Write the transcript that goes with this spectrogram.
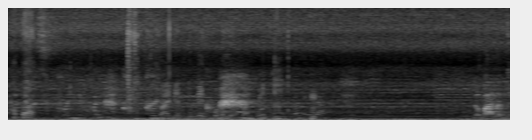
เขาก็ฝ่ายเมียนคุณมินผมก็เหนื่อยมันแล้วบ้านหลังเ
